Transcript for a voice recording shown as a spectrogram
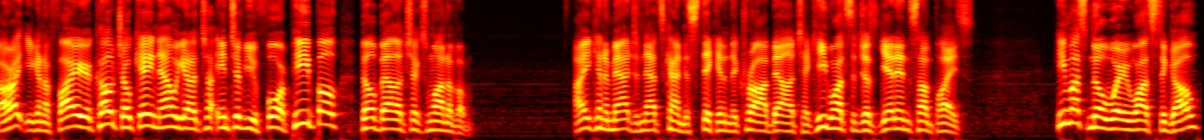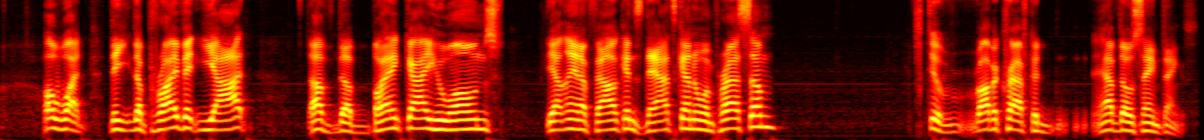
all right, you're going to fire your coach. Okay, now we got to interview four people. Bill Belichick's one of them. I can imagine that's kind of sticking in the craw of Belichick. He wants to just get in someplace. He must know where he wants to go. Oh, what? The, the private yacht of the blank guy who owns the Atlanta Falcons, that's going to impress him? Dude, Robert Kraft could have those same things.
